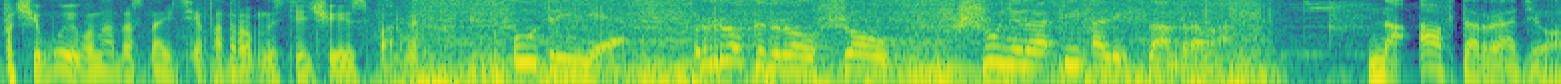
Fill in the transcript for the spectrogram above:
Почему его надо остановить? Все подробности через пару минут. Утреннее рок-н-ролл-шоу Шунина и Александрова на Авторадио.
